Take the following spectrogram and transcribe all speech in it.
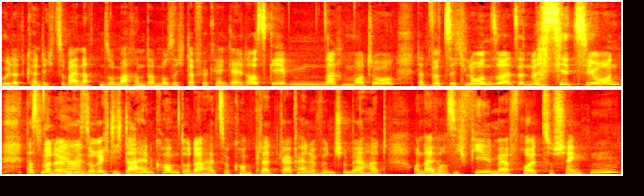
cool, das könnte ich zu Weihnachten so machen, dann muss ich dafür kein Geld ausgeben, nach dem Motto. Das wird sich lohnen, so als Investition, dass man irgendwie ja. so richtig dahin kommt oder halt so komplett gar keine Wünsche mehr hat und einfach sich viel mehr freut zu schenken.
